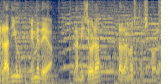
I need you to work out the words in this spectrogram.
Ràdio MDA, l'emissora de la nostra escola.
